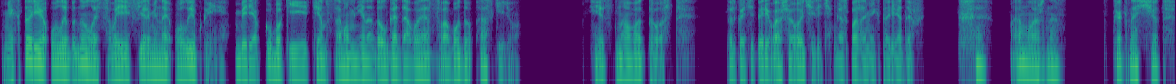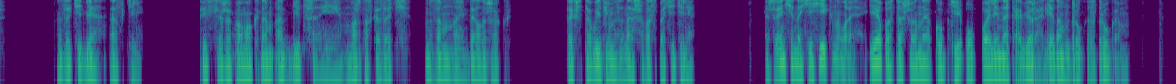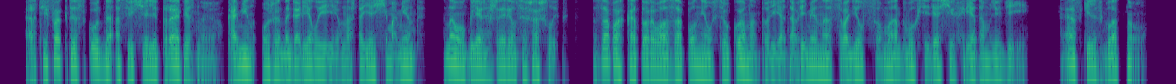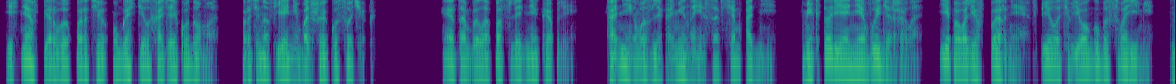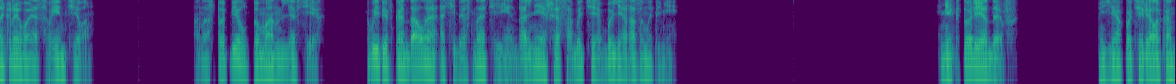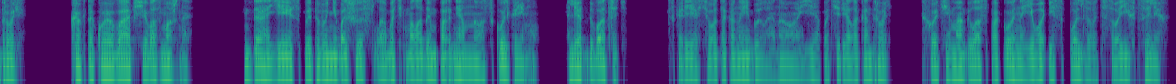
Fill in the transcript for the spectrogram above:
Виктория улыбнулась своей фирменной улыбкой, беря кубок и тем самым ненадолго давая свободу Аскелю. И снова тост. Только теперь ваша очередь, госпожа Виктория Дев. Ха, а можно. Как насчет... За тебя, Аскель. Ты все же помог нам отбиться и, можно сказать, за мной должок. Так что выпьем за нашего спасителя». Женщина хихикнула, и опустошенные кубки упали на ковер рядом друг с другом. Артефакты скудно освещали трапезную, камин уже догорел, и в настоящий момент на углях жарился шашлык, запах которого заполнил всю комнату и одновременно сводил с ума двух сидящих рядом людей. Аскель сглотнул и, сняв первую партию, угостил хозяйку дома, протянув ей небольшой кусочек. Это было последней каплей. Они возле камина и совсем одни. Виктория не выдержала и, повалив парня, впилась в его губы своими, накрывая своим телом. Наступил туман для всех. Выпивка дала о себе знать, и дальнейшие события были размытыми. Виктория Дев. Я потеряла контроль. Как такое вообще возможно? Да, я испытываю небольшую слабость к молодым парням, но сколько ему? Лет двадцать? Скорее всего, так оно и было, но я потеряла контроль. Хоть и могла спокойно его использовать в своих целях.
